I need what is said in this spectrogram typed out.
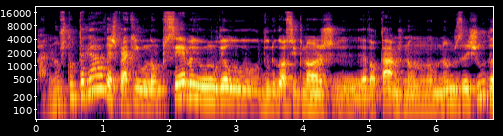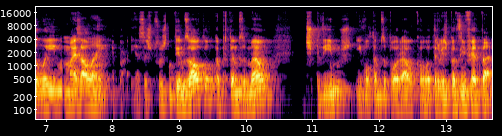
pá, não estão talhadas para aquilo, não percebem o modelo de negócio que nós uh, adotámos, não, não, não, nos ajudam a ir mais além. Epá, essas pessoas, temos álcool, apertamos a mão, despedimos e voltamos a pôr álcool outra vez para desinfetar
